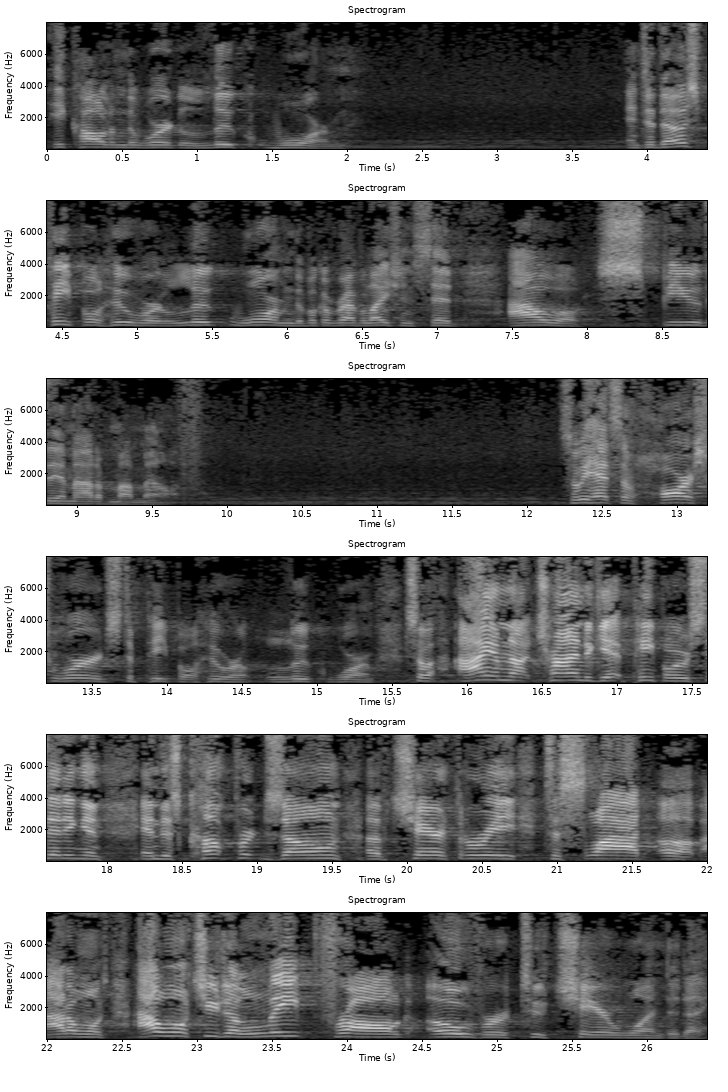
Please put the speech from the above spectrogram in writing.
he called them the word lukewarm. And to those people who were lukewarm, the book of Revelation said, I will spew them out of my mouth. So he had some harsh words to people who were lukewarm. So I am not trying to get people who are sitting in, in this comfort zone of chair three to slide up. I don't want, I want you to leapfrog over to chair one today.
